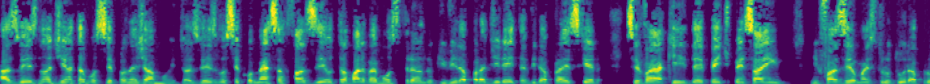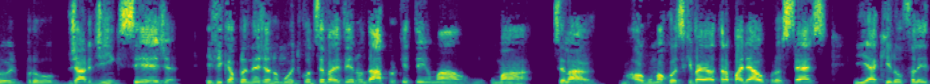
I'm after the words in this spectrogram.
às vezes não adianta você planejar muito. Às vezes você começa a fazer, o trabalho vai mostrando que vira para a direita, vira para a esquerda. Você vai aqui, de repente, pensar em, em fazer uma estrutura para o jardim que seja, e fica planejando muito. Quando você vai ver, não dá, porque tem uma, uma sei lá, alguma coisa que vai atrapalhar o processo. E aquilo eu falei,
